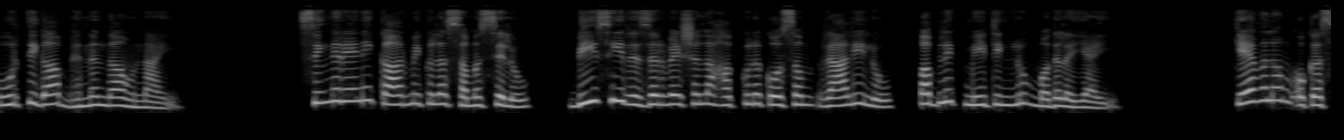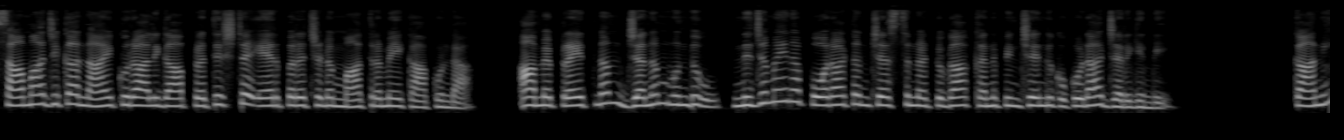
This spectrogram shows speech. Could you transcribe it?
పూర్తిగా భిన్నంగా ఉన్నాయి. సింగరేణి కార్మికుల సమస్యలు బీసీ రిజర్వేషన్ల హక్కుల కోసం ర్యాలీలు పబ్లిక్ మీటింగ్లు మొదలయ్యాయి. కేవలం ఒక సామాజిక నాయకురాలిగా ప్రతిష్ట ఏర్పరచడం మాత్రమే కాకుండా ఆమె ప్రయత్నం జనం ముందు నిజమైన పోరాటం చేస్తున్నట్టుగా కనిపించేందుకు కూడా జరిగింది. కాని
